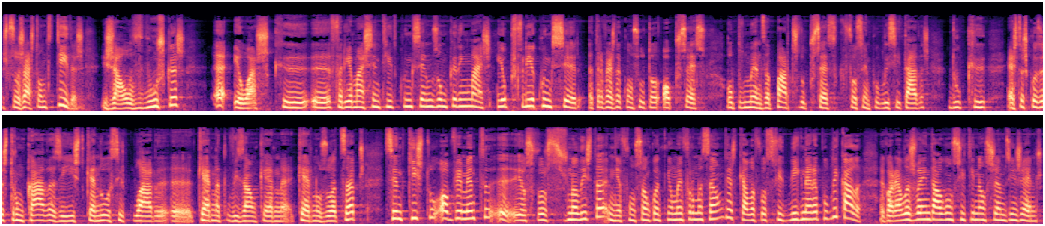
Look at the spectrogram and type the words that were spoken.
as pessoas já estão detidas, já houve buscas, eh, eu acho que uh, faria mais sentido conhecermos um bocadinho mais. Eu preferia conhecer, através da consulta ao processo, ou pelo menos a partes do processo que fossem publicitadas, do que estas coisas truncadas e isto que andou a circular, uh, quer na televisão, quer, na, quer nos WhatsApps, sendo que isto, obviamente, eu se fosse jornalista, a minha função quando tinha uma informação, desde que ela fosse fidedigna, era publicá-la. Agora, elas vêm de algum sítio e não sejamos ingênuos.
